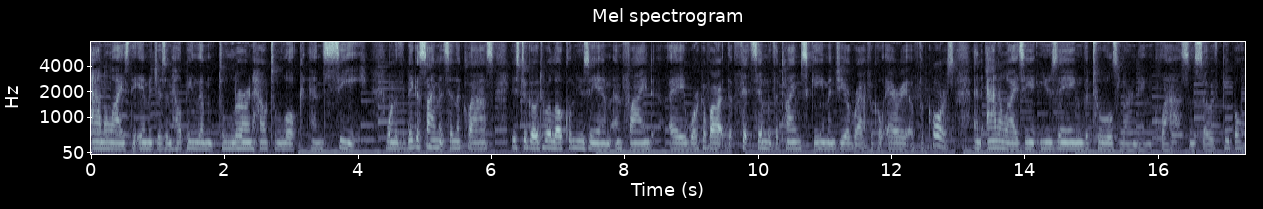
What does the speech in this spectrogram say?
analyze the images and helping them to learn how to look and see. One of the big assignments in the class is to go to a local museum and find a work of art that fits in with the time scheme and geographical area of the course and analyzing it using the tools learned in class. And so if people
